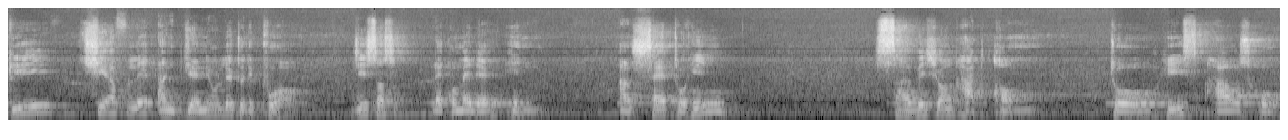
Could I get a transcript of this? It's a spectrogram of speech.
give cheerfully and genuinely to the poor, Jesus recommended him and said to him, Salvation had come to his household.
